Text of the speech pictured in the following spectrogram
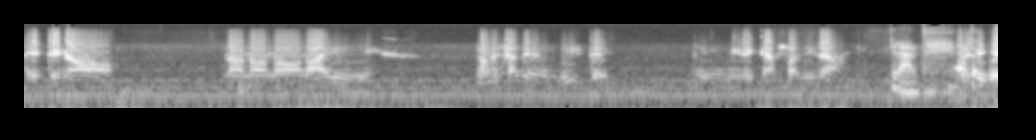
este no no no no no hay no me sale un viste ni, de casualidad. Claro. Así que...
